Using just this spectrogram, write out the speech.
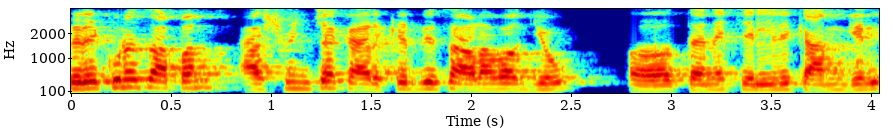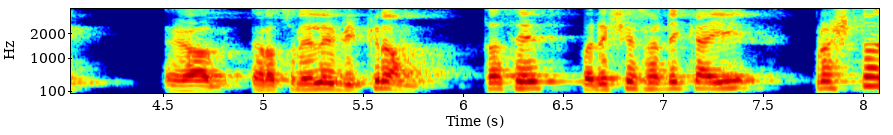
तर एकूणच आपण अश्विनच्या कारकिर्दीचा आढावा घेऊ. त्याने केलेली कामगिरी रचलेले विक्रम तसेच परीक्षेसाठी काही प्रश्न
